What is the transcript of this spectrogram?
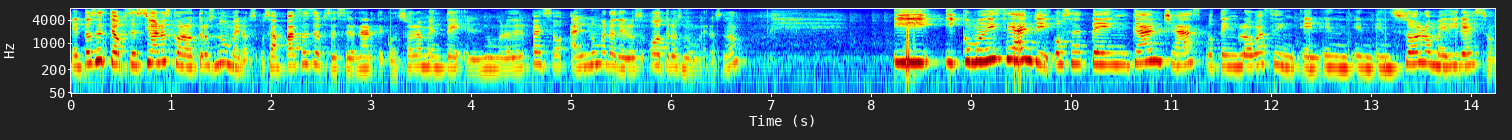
Entonces te obsesionas con otros números, o sea, pasas de obsesionarte con solamente el número del peso al número de los otros números, ¿no? Y, y como dice Angie, o sea, te enganchas o te englobas en, en, en, en solo medir eso.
